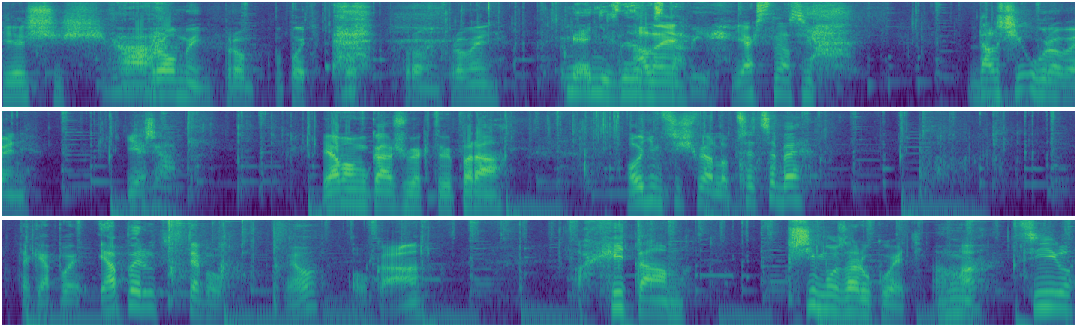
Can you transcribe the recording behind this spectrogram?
Ježiš, promiň, pro, po- pojď, pojď, promiň, promiň. Mě nic Ale nezastaví. jak jste asi... Další úroveň. Jeřáb. Já vám ukážu, jak to vypadá. Hodím si švadlo před sebe. Tak já, poje, já pojedu s tebou, jo? OK. A chytám přímo za rukojeť. Můj cíl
